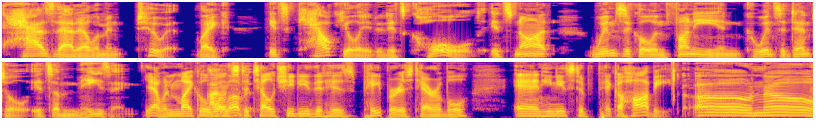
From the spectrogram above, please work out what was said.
has that element to it. Like it's calculated, it's cold, it's not whimsical and funny and coincidental. It's amazing. Yeah, when Michael wants to it. tell Chidi that his paper is terrible and he needs to pick a hobby. Oh no.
